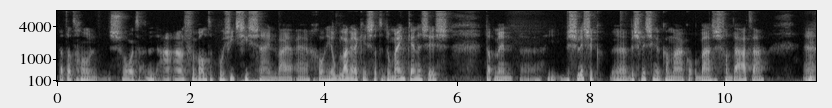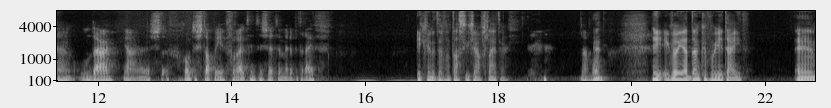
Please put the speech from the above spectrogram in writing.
dat dat gewoon een soort aanverwante posities zijn waar er gewoon heel belangrijk is dat er domeinkennis is, dat men uh, uh, beslissingen kan maken op basis van data, mm -hmm. om daar ja, st grote stappen in vooruit in te zetten met het bedrijf. Ik vind het een fantastische afsluiter. Nou. Ja? Hey, ik wil jou danken voor je tijd. En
